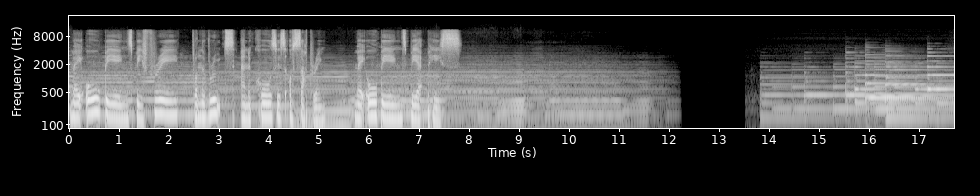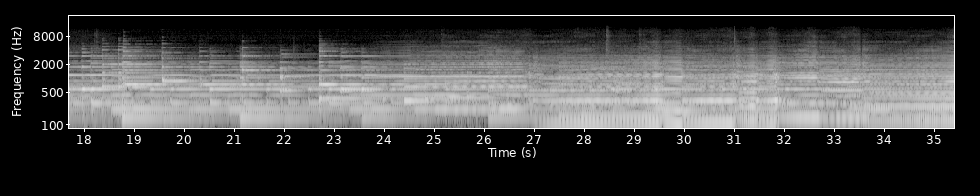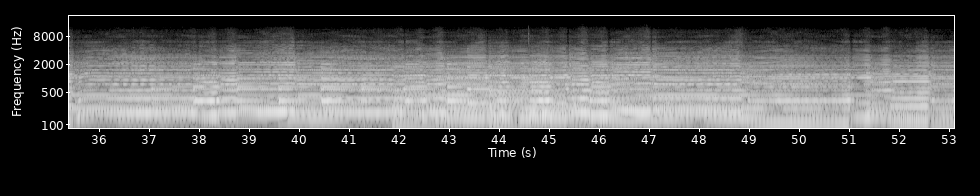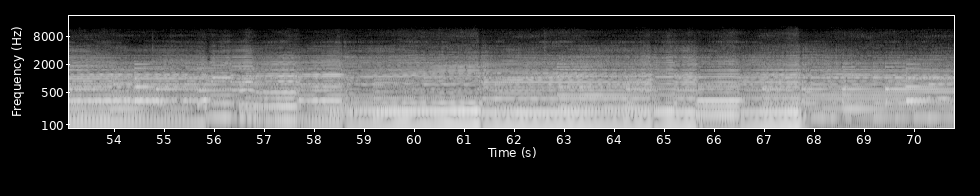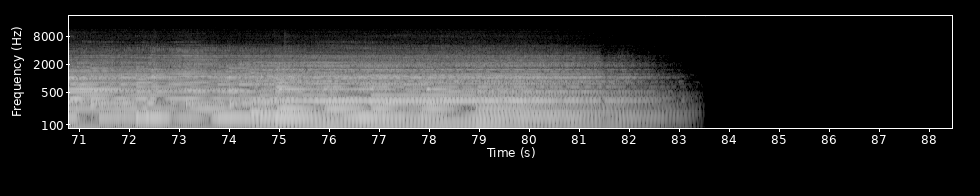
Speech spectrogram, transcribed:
May all beings be free from the roots and the causes of suffering. May all beings be at peace.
